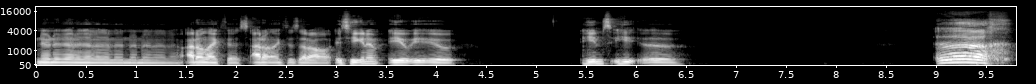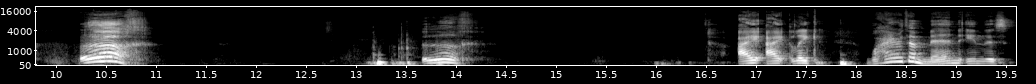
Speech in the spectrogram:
No, no, no, no, no, no, no, no, no, no. I don't like this. I don't like this at all. Is he gonna? Ew, ew, ew. He's he. Uh. Ugh. Ugh. Ugh. I I like. Why are the men in this?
